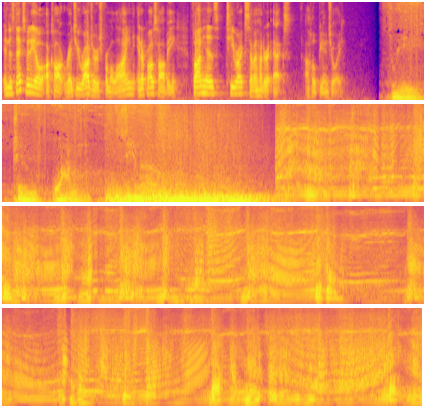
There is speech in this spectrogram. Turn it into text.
In this next video, I caught Reggie Rodgers from Align Enterprise Hobby flying his T-Rex 700X. I hope you enjoy. Yeah.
